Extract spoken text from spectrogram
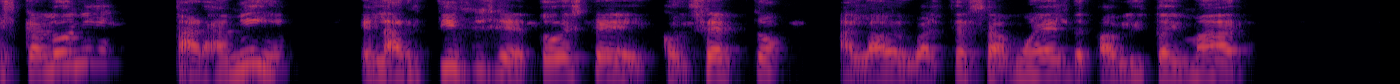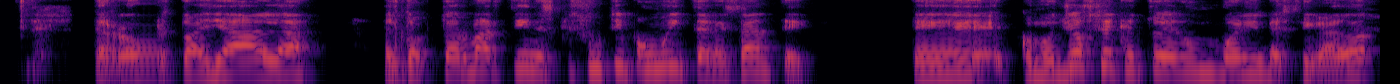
Scaloni, para mí, el artífice de todo este concepto, al lado de Walter Samuel, de Pablito Aymar, de Roberto Ayala, el doctor Martínez, que es un tipo muy interesante. como yo sé que tú eres un buen investigador.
